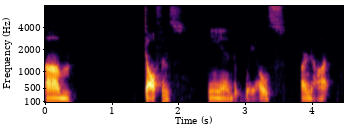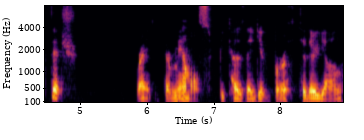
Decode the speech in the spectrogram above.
Um, dolphins and whales are not fish, right? They're mammals because they give birth to their young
